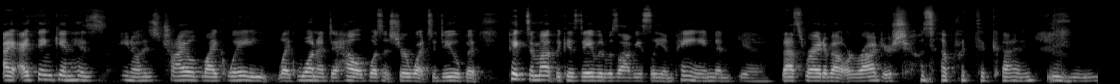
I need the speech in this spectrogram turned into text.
I, I think in his you know his childlike way like wanted to help wasn't sure what to do but picked him up because david was obviously in pain and Yeah. that's right about where roger shows up with the gun. Mm-hmm.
